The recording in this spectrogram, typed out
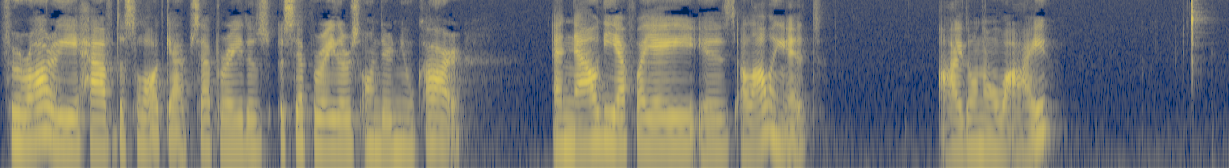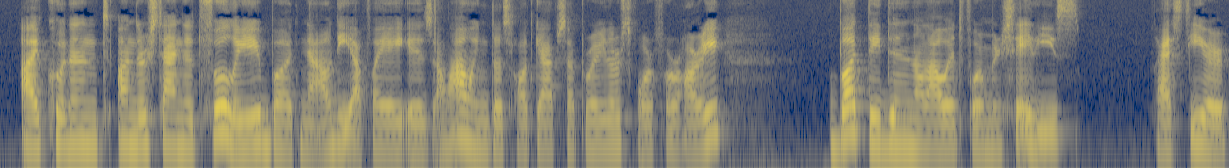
Ferrari have the slot gap separators separators on their new car. And now the FIA is allowing it. I don't know why. I couldn't understand it fully, but now the FIA is allowing the slot gap separators for Ferrari, but they didn't allow it for Mercedes last year.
